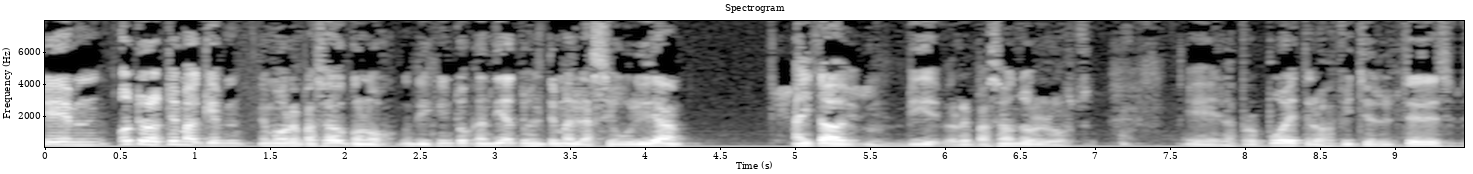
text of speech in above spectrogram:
Eh, otro tema que hemos repasado con los distintos candidatos es el tema de la seguridad. Ahí estaba repasando los eh, las propuestas, los afiches de ustedes,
